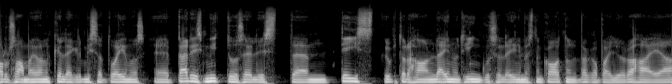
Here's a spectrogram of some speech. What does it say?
arusaama ei olnud kellelgi, mis seal toimus. Äh, päris mitu sellist ähm, teist krüptoraha on läinud hingusele, inimesed on kaotanud väga palju raha ja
